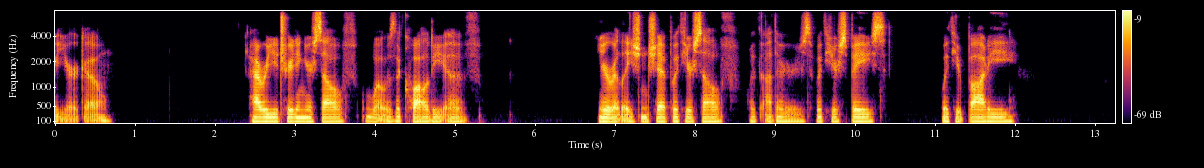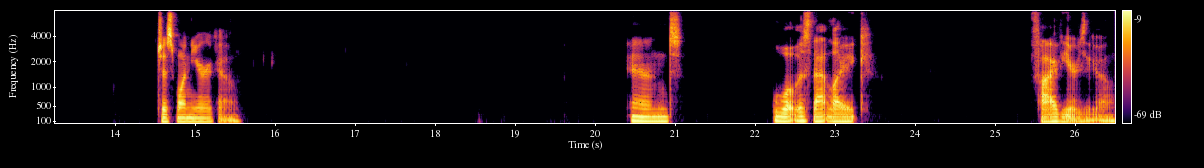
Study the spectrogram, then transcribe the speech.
a year ago? How were you treating yourself? What was the quality of your relationship with yourself, with others, with your space, with your body just one year ago? And what was that like five years ago?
